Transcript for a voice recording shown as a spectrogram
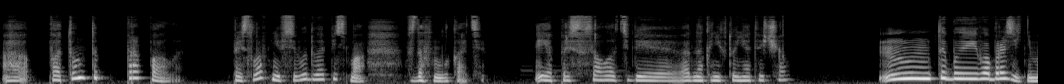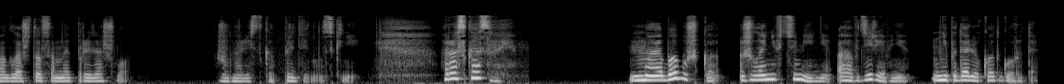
А потом ты пропала, прислав мне всего два письма, вздохнула Катя. Я присылала тебе, однако никто не отвечал. Ты бы и вообразить не могла, что со мной произошло. Журналистка придвинулась к ней. Рассказывай. Моя бабушка жила не в Тюмени, а в деревне, неподалеку от города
